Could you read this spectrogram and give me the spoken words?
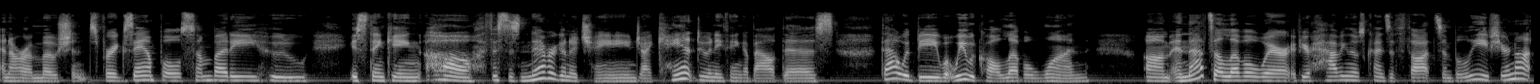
and our emotions. For example, somebody who is thinking, oh, this is never going to change. I can't do anything about this. That would be what we would call level one. Um, and that's a level where if you're having those kinds of thoughts and beliefs, you're not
